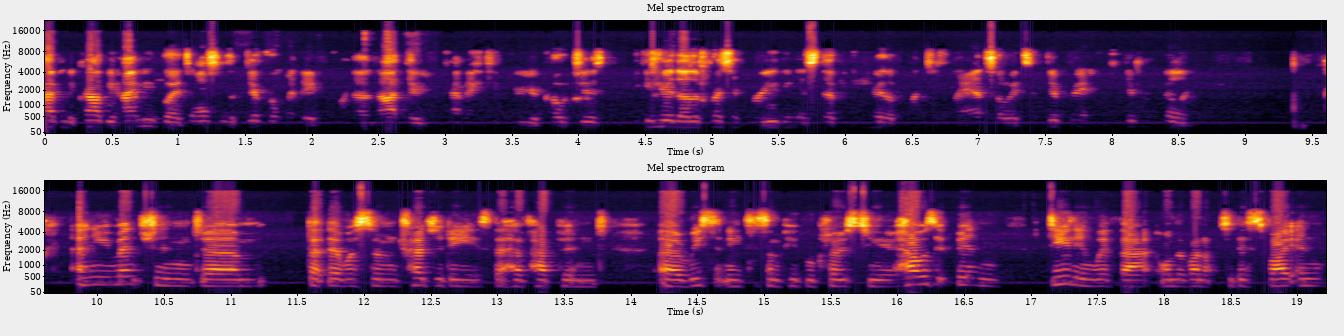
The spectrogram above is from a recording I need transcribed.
having the crowd behind me, but it's also different when they when they're not there. You kind of can hear your coaches. You can hear the other person breathing and stuff. You can hear the punches land. So it's a different it's a different feeling. And you mentioned um, that there were some tragedies that have happened uh, recently to some people close to you. How has it been dealing with that on the run up to this fight? And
